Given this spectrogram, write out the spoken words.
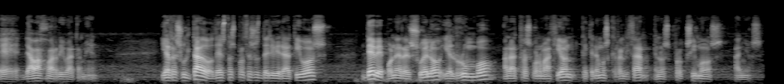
eh, de abajo arriba también. Y el resultado de estos procesos deliberativos debe poner el suelo y el rumbo a la transformación que tenemos que realizar en los próximos años.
